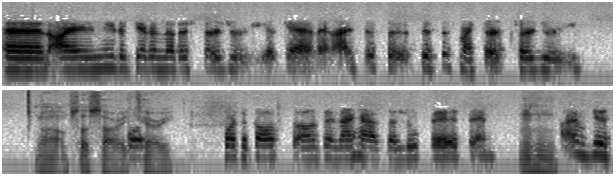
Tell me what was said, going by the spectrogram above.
And I need to get another surgery again. And I just, uh, this is my third surgery Oh, I'm so sorry, Well- Carrie. for the gallstones, and I have the lupus, and hmm I'm just,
